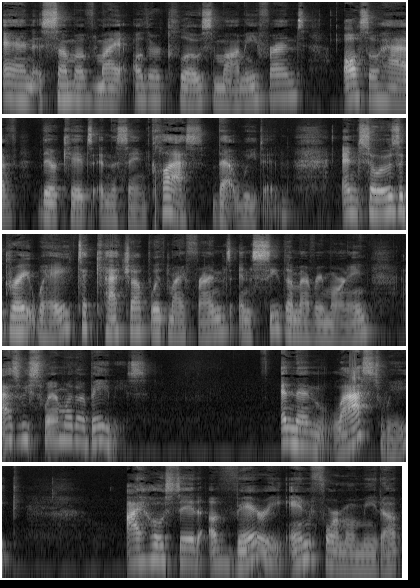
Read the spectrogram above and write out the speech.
and some of my other close mommy friends also have their kids in the same class that we did. And so it was a great way to catch up with my friends and see them every morning as we swam with our babies. And then last week, I hosted a very informal meetup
